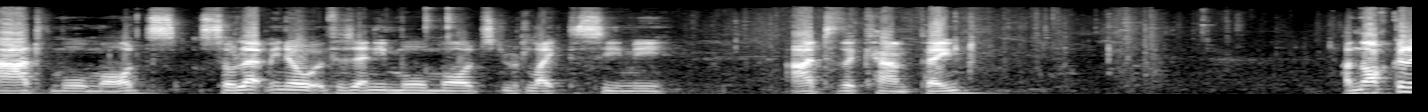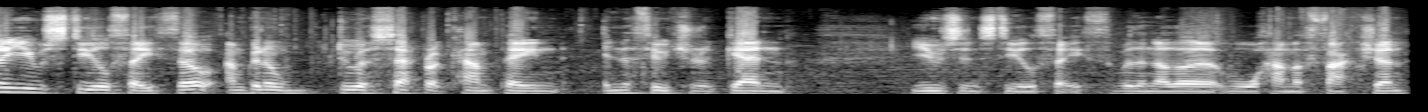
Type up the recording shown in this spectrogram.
add more mods. So let me know if there's any more mods you would like to see me add to the campaign. I'm not going to use Steel Faith though. I'm going to do a separate campaign in the future again using Steel Faith with another Warhammer faction.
